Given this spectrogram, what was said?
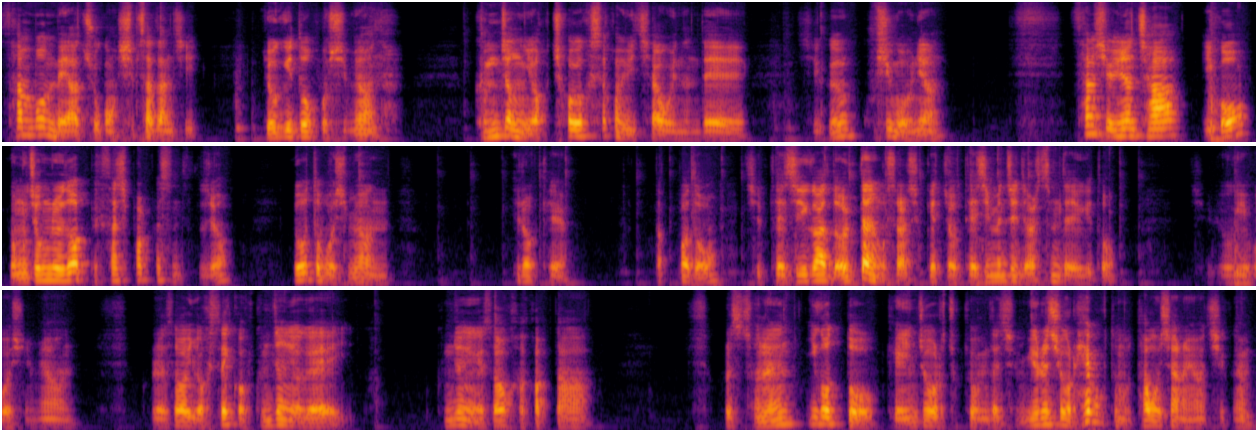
3번 매화 주공 14단지 여기도 보시면 금정역 초역세권 위치하고 있는데 지금 95년 31년 차이고 용적률도 148%죠. 이것도 보시면 이렇게 딱 봐도 집 대지가 넓다는 것을 알수 있겠죠. 대지 면적이 넓습니다. 여기도 여기 보시면 그래서 역세권 금정역에 금정역에서 가깝다. 그래서 저는 이것도 개인적으로 좋게 봅니다. 지금 이런 식으로 회복도 못 하고 있잖아요. 지금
